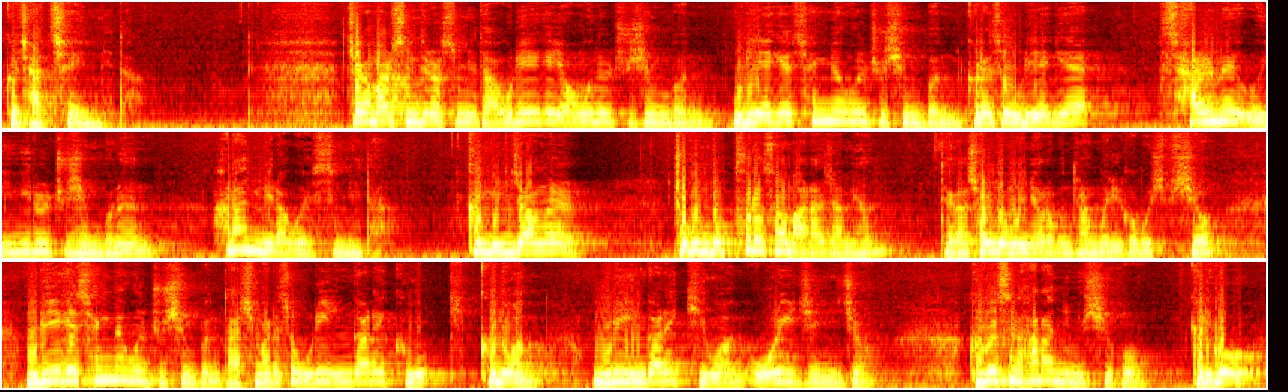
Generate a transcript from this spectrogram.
그 자체입니다. 제가 말씀드렸습니다. 우리에게 영혼을 주신 분, 우리에게 생명을 주신 분, 그래서 우리에게 삶의 의미를 주신 분은 하나님이라고 했습니다. 그 문장을 조금 더 풀어서 말하자면, 제가 설교문 여러분들 한번 읽어보십시오. 우리에게 생명을 주신 분, 다시 말해서 우리 인간의 그, 근원, 우리 인간의 기원, 오리진이죠. 그것은 하나님이시고, 그리고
